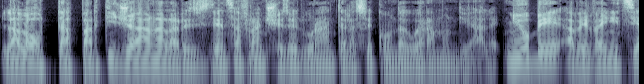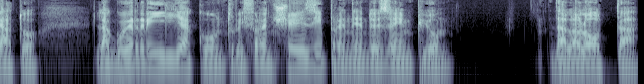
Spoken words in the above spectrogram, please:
la lotta partigiana alla resistenza francese durante la seconda guerra mondiale. Niobé aveva iniziato la guerriglia contro i francesi prendendo esempio dalla lotta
